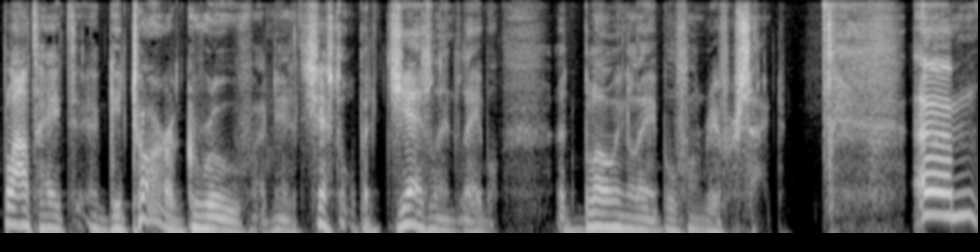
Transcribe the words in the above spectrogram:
plaat heet eh, Guitar Groove uit 1960 op het Jazzland label. Het blowing label van Riverside. Ehm,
